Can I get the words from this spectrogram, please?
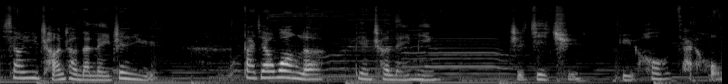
像一场场的雷阵雨，大家忘了电掣雷鸣，只记取雨后彩虹。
